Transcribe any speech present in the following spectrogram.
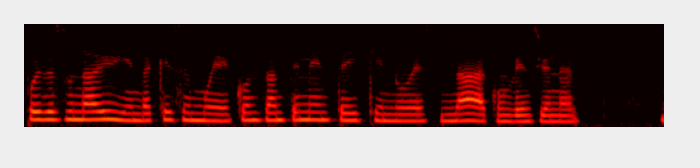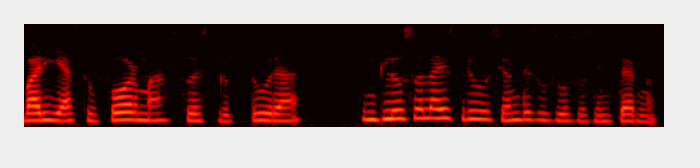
pues es una vivienda que se mueve constantemente y que no es nada convencional. Varía su forma, su estructura, incluso la distribución de sus usos internos.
